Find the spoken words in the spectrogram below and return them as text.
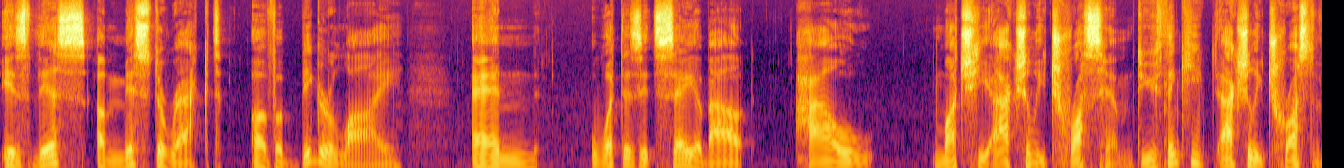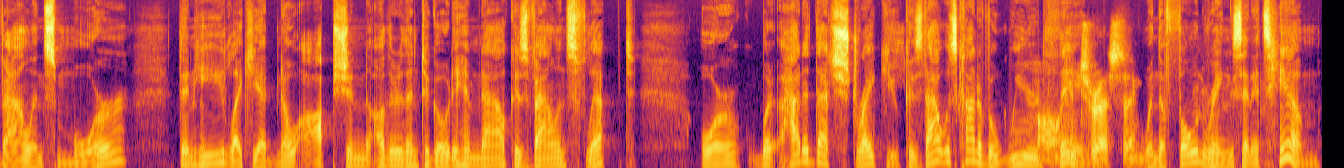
Is this a misdirect of a bigger lie? And what does it say about how much he actually trusts him. Do you think he actually trusts Valence more than he? Like he had no option other than to go to him now because Valence flipped? Or what? How did that strike you? Because that was kind of a weird Oh, thing. interesting. When the phone rings and it's him,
